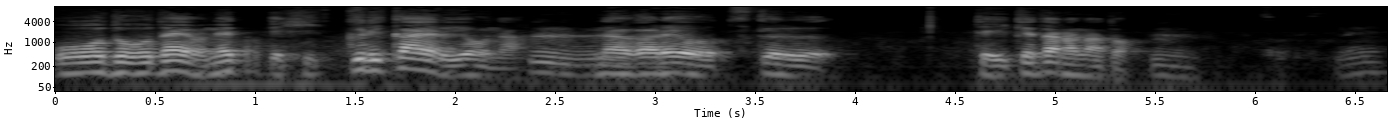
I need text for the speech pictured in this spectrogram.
王道だよねってひっくり返るようなうんうん流れを作るっていけたらなと。うん。そうですね。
